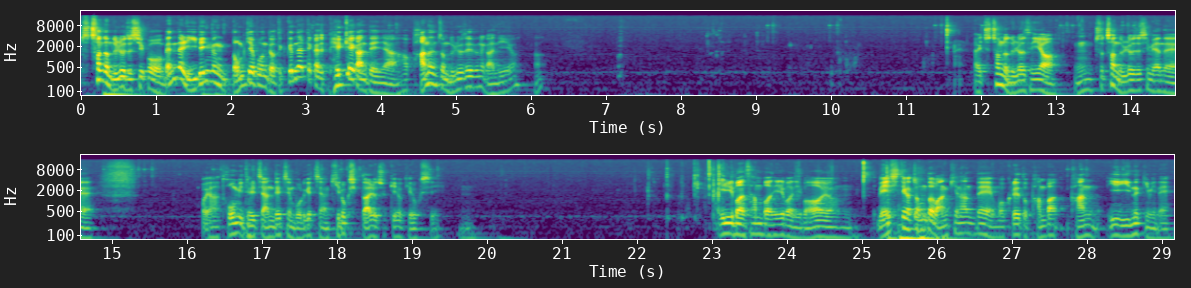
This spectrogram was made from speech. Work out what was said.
추천 좀 눌러주시고 맨날 200명 넘게 보는데 어떻게 끝날 때까지 100개가 안 되냐? 아, 반은 좀 눌려줘야 되는 거 아니에요? 어? 빨리 추천도 눌러주세요. 응? 추천 눌러주시면은 뭐야 도움이 될지 안 될지 모르겠지만 기록식도 알려줄게요 기록식 음. 1번 3번 1번 2번 어휴, 음. 맨시티가 좀 더 많긴 한데 뭐 그래도 반반 반이 이 느낌이네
